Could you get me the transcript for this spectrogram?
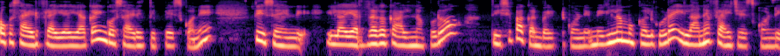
ఒక సైడ్ ఫ్రై అయ్యాక ఇంకో సైడ్కి తిప్పేసుకొని తీసేయండి. ఇలా ఎర్రగా కాలినప్పుడు తీసి పక్కన పెట్టుకోండి. మిగిలిన ముక్కలు కూడా ఇలానే ఫ్రై చేసుకోండి.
